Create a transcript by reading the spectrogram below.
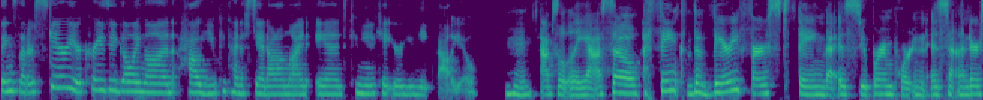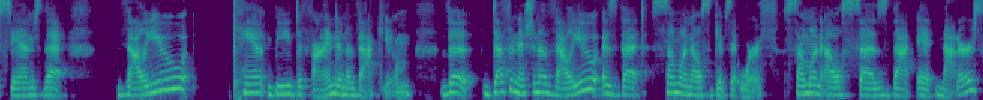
things that are scary or crazy going on, how you can kind of stand out online and communicate your unique value. Mm-hmm. Absolutely. Yeah. So I think the very first thing that is super important is to understand that value can't be defined in a vacuum. The definition of value is that someone else gives it worth. Someone else says that it matters.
